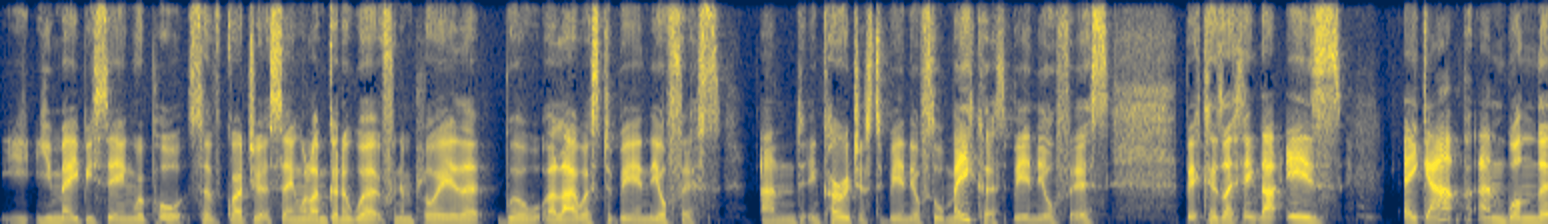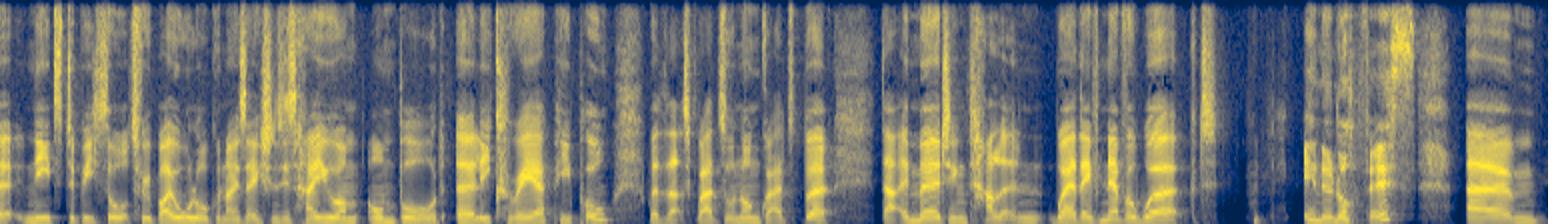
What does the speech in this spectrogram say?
you, you may be seeing reports of graduates saying, "Well, I'm going to work for an employer that will allow us to be in the office and encourage us to be in the office or make us be in the office," because I think that is a gap and one that needs to be thought through by all organisations is how you on, on board early career people, whether that's grads or non grads, but that emerging talent where they've never worked in an office. Um,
